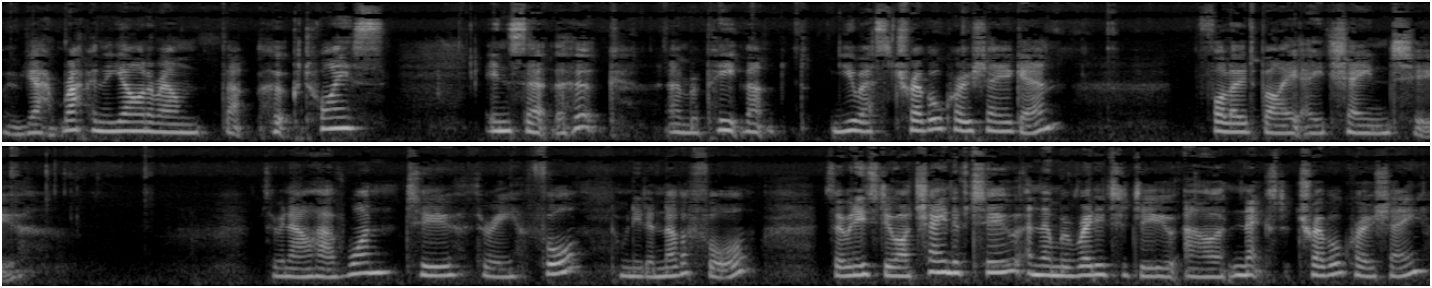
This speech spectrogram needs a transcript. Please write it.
We're wrapping the yarn around that hook twice, insert the hook and repeat that US treble crochet again, followed by a chain two. So we now have one, two, three, four. We need another four. So we need to do our chain of two and then we're ready to do our next treble crochet.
